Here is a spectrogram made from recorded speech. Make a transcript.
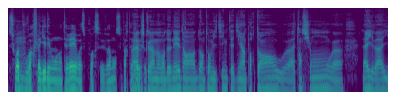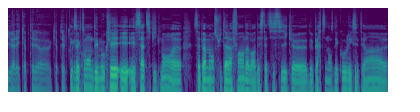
soit Hmm. pouvoir flaguer des moments d'intérêt, on va se pouvoir se, vraiment se partager Ouais, parce qu'à un moment donné, dans, dans ton meeting, tu as dit important ou euh, attention. ou, euh, là, il va, il va aller capter le, capter le truc. quoi. Exactement, des mots-clés. Et, et ça, typiquement, euh, ça permet ensuite à la fin d'avoir des statistiques euh, de pertinence des calls, etc. euh,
